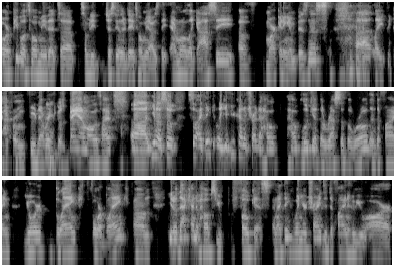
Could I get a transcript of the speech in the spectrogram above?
or people have told me that uh, somebody just the other day told me I was the Emeril Lagasse of marketing and business, uh, like the guy from Food Network Yeah. that goes bam all the time. Uh, you know, so so I think like if you kind of try to help help look at the rest of the world and define your blank for blank, um, you know, that kind of helps you focus. And I think when you're trying to define who you are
